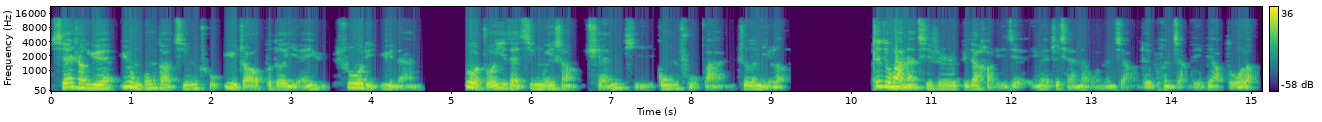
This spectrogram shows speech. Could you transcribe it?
先生曰：“用功到精处，遇着不得言语，说理愈难。若着意在精微上，全体功夫反遮泥了。”这句话呢，其实比较好理解，因为之前呢，我们讲这部分讲的也比较多了。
